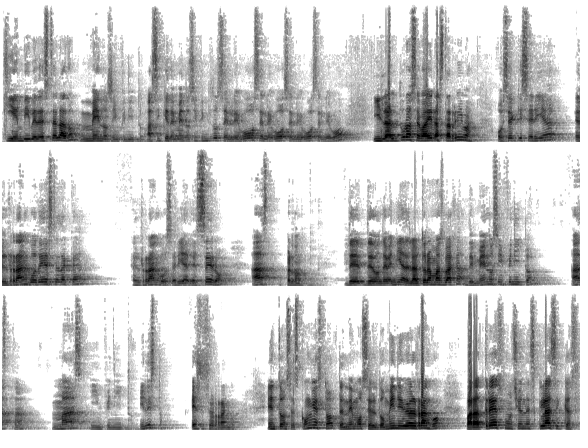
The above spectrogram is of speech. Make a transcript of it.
¿Quién vive de este lado? Menos infinito. Así que de menos infinito se elevó, se elevó, se elevó, se elevó. Y la altura se va a ir hasta arriba. O sea que sería el rango de este de acá. El rango sería de cero hasta, perdón, de, de donde venía de la altura más baja, de menos infinito hasta más infinito. Y listo. Ese es el rango. Entonces, con esto tenemos el dominio y el rango para tres funciones clásicas.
